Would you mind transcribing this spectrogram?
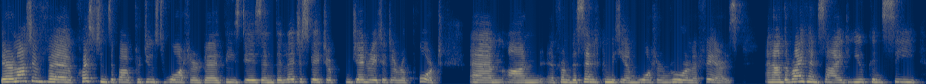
There are a lot of uh, questions about produced water uh, these days, and the legislature generated a report um, on, from the Senate Committee on Water and Rural Affairs. And on the right-hand side, you can see uh,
